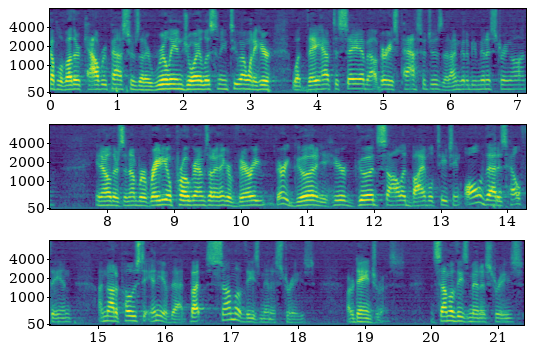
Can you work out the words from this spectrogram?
couple of other Calvary pastors that I really enjoy listening to. I want to hear what they have to say about various passages that I'm going to be ministering on. You know, there's a number of radio programs that I think are very, very good, and you hear good, solid Bible teaching. All of that is healthy, and I'm not opposed to any of that. But some of these ministries are dangerous. And some of these ministries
